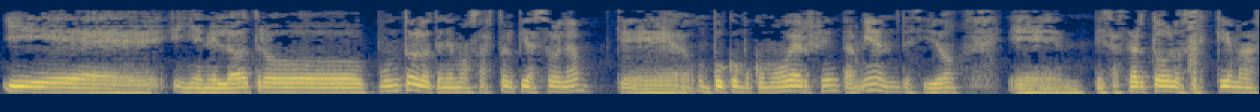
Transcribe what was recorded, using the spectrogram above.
Y, eh, y en el otro punto lo tenemos Astor Piazzolla, un poco como Gershwin también decidió eh, deshacer todos los esquemas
